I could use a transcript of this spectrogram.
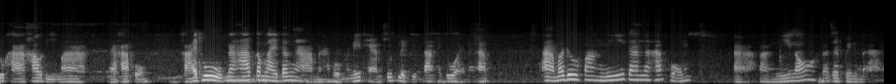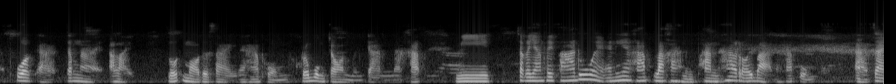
ลูกค้าเข้าดีมากนะครับผมขายถูกนะครับกำไรก็งามนะครับผมอันนี้แถมชุดเหล็กติดตั้งให้ด้วยนะครับอ่ามาดูฝั่งนี้กันนะครับผมอ่าฝั่งนี้เนาะก็จะเป็นอ่าพวกอ่าจำหน่ายอะไหล่ รถมอเตอร์ไซค์นะครับผมครบวงจรเหมือนกันนะครับ มีจักรยานไฟฟ้าด้วยอันนี้ครับราคา 1,500 บาทนะครับผมอ่าจ่าย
